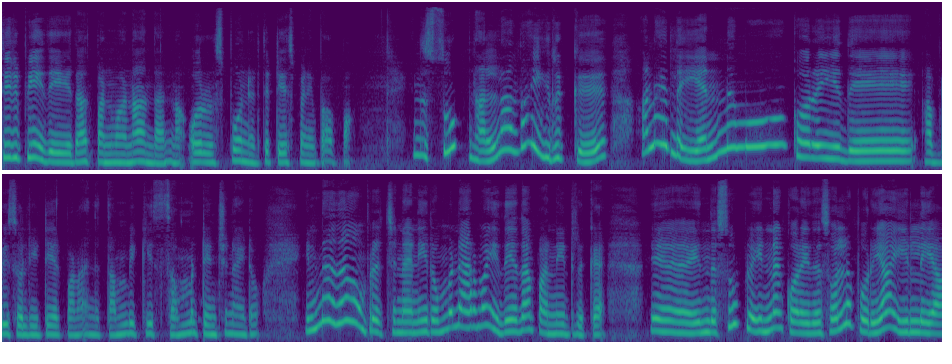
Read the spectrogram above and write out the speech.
திருப்பி இதே ஏதாவது பண்ணுவானா அந்த அண்ணா. ஒரு ஸ்பூன் எடுத்து டேஸ்ட் பண்ணி பார்ப்பான். இந்த சூப் நல்லா தான் இருக்குது ஆனால் இதில் என்னமோ குறையுதே அப்படி சொல்லிகிட்டே இருப்பானா. இந்த தம்பிக்கு செம்ம டென்ஷன் ஆகிடும் என்னதான் உன் பிரச்சனை? நீ ரொம்ப நேரமாக இதே தான் பண்ணிட்டு இருக்க இந்த சூப்பில் என்ன குறையுது? சொல்ல போறியா? இல்லையா?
